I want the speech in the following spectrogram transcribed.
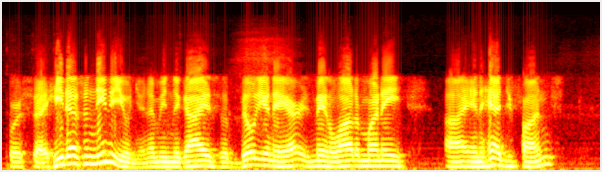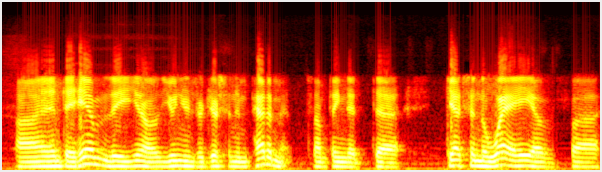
Of course, uh, he doesn't need a union. I mean, the guy is a billionaire. He's made a lot of money uh, in hedge funds. Uh, and to him, the you know unions are just an impediment, something that uh, gets in the way of uh,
